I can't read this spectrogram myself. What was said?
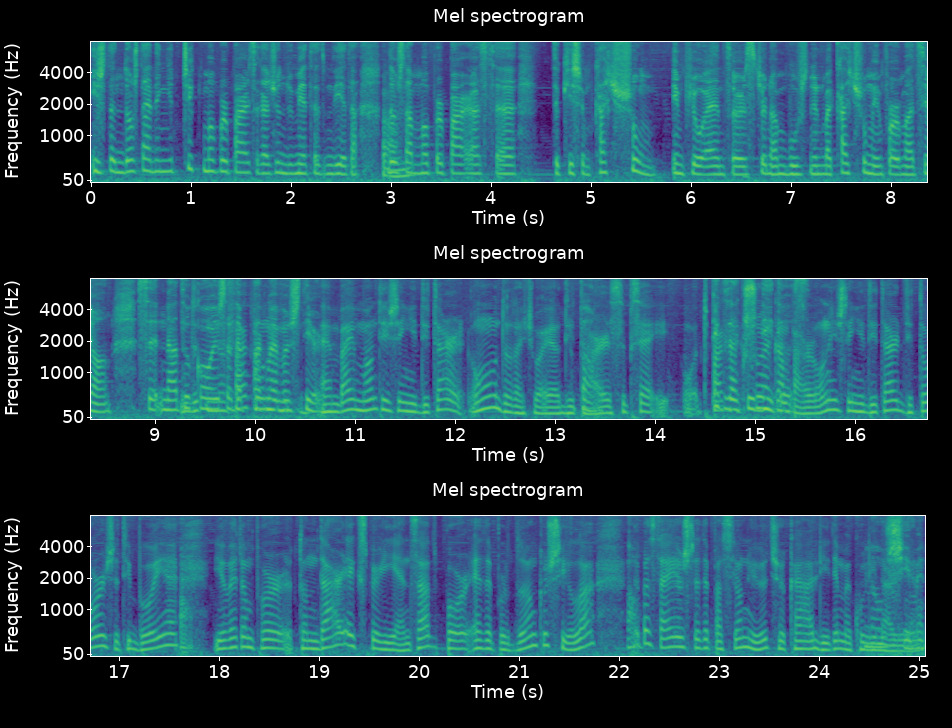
ishte ndoshta edhe një çik më përpara se ka qenë 2018-a, ndoshta më përpara se të kishim kaq shumë influencers që na mbushnin me kaq shumë informacion, se në atë kohë ishte edhe pak më e vështirë. E mbaj mend ishte një ditar, unë do ta quaja ditar, po. Po. sepse të pak exactly, kështu e kam parë, unë ishte një ditar ditor që ti bëje, po. Po. jo vetëm për të ndarë eksperiencat, por edhe për të dhënë këshilla, E pastaj është edhe pasioni yt që ka lidhje me kulinarinë.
